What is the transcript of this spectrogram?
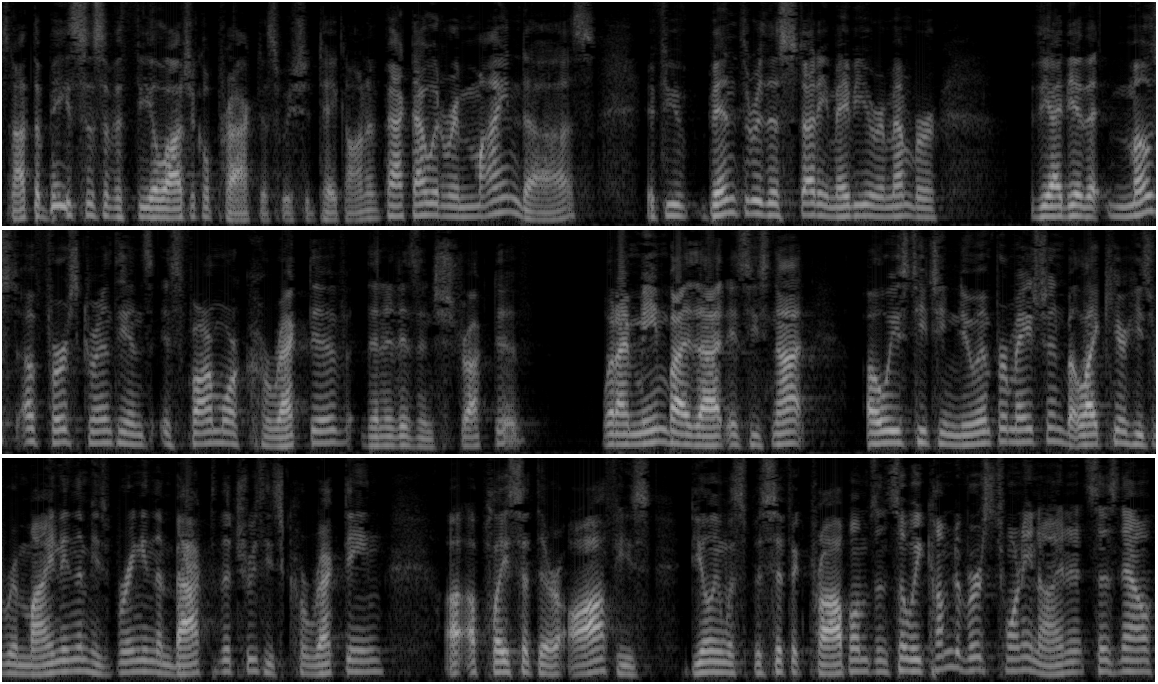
It's not the basis of a theological practice we should take on. In fact, I would remind us, if you've been through this study, maybe you remember the idea that most of 1 Corinthians is far more corrective than it is instructive. What I mean by that is he's not always teaching new information, but like here, he's reminding them, he's bringing them back to the truth, he's correcting a, place that they're off, he's dealing with specific problems. And so we come to verse 29 and it says, now,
